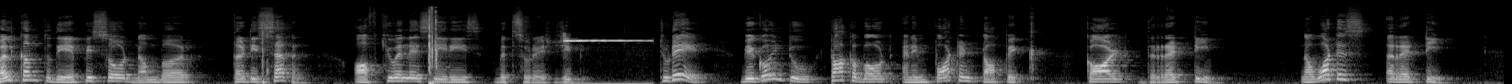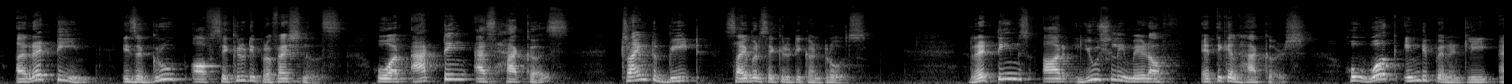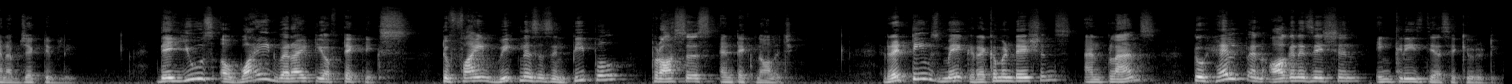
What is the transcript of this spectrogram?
Welcome to the episode number 37 of Q&A series with Suresh GP. Today, we're going to talk about an important topic called the red team. Now, what is a red team? A red team is a group of security professionals who are acting as hackers trying to beat cybersecurity controls. Red teams are usually made of ethical hackers who work independently and objectively. They use a wide variety of techniques to find weaknesses in people, process, and technology. Red teams make recommendations and plans to help an organization increase their security.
